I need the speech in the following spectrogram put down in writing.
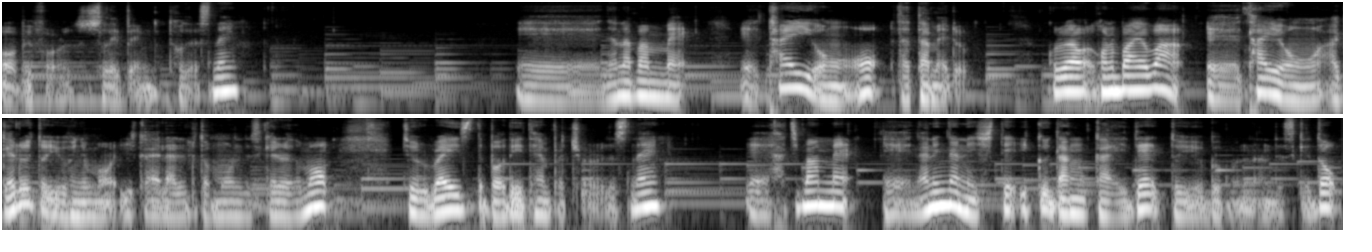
or before sleeping ということですね。えー、7番目、え、体温を温める。これは、この場合は、えー、体温を上げるというふうにも言い換えられると思うんですけれども、to raise the body temperature ですね。えー、8番目、えー、何々していく段階でという部分なんですけど、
